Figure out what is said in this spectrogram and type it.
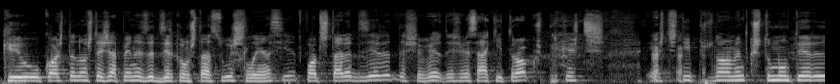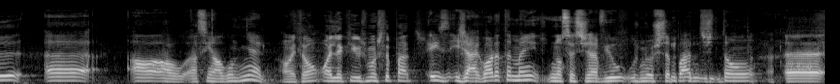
que o Costa não esteja apenas a dizer como está a Sua Excelência, pode estar a dizer, deixa ver, deixa ver se há aqui trocos, porque estes, estes tipos normalmente costumam ter. Uh, assim, algum dinheiro. Ou então, olha aqui os meus sapatos. E, já agora também, não sei se já viu, os meus sapatos estão... Uh,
